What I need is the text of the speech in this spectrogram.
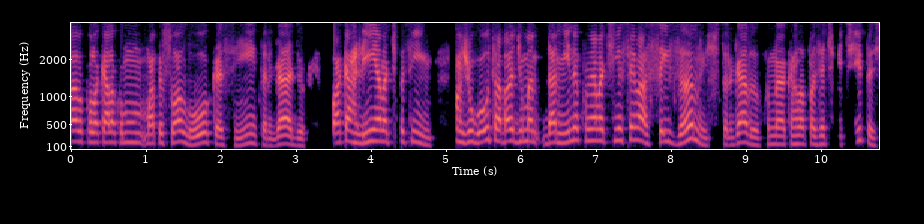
a colocar ela como uma pessoa louca, assim, tá ligado? Com a Carlinha, ela, tipo assim, julgou o trabalho de uma, da mina quando ela tinha, sei lá, seis anos, tá ligado? Quando a Carla fazia Tiquititas.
